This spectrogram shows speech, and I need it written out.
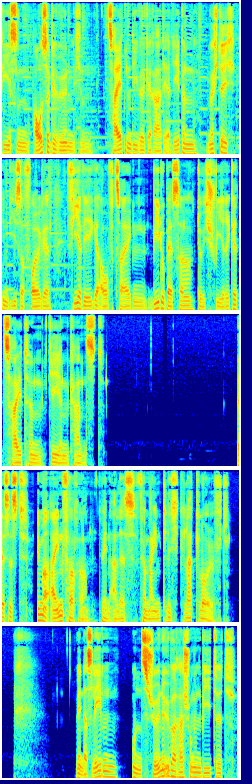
In diesen außergewöhnlichen Zeiten, die wir gerade erleben, möchte ich in dieser Folge vier Wege aufzeigen, wie du besser durch schwierige Zeiten gehen kannst. Es ist immer einfacher, wenn alles vermeintlich glatt läuft. Wenn das Leben uns schöne Überraschungen bietet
